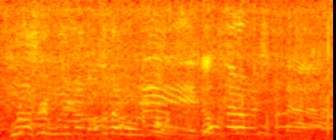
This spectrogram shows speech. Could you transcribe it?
보라색 우유가 너무 잘 어울려. 네, 너무 잘 어울리십니다.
